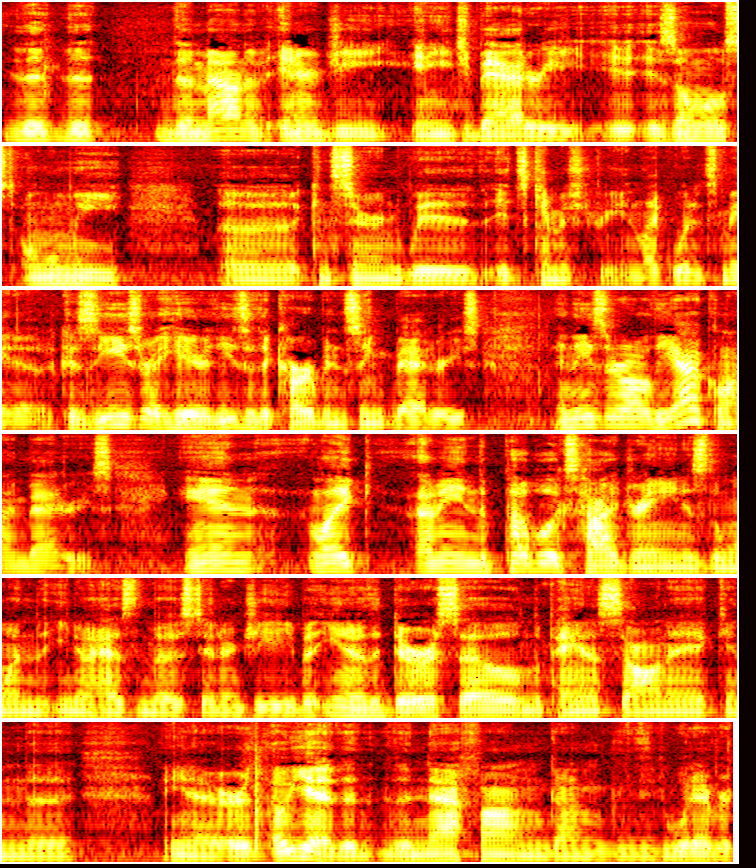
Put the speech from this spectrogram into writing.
the the the amount of energy in each battery is almost only uh, concerned with its chemistry and like what it's made of. Because these right here, these are the carbon zinc batteries, and these are all the alkaline batteries. And like, I mean, the Publix High Drain is the one that you know has the most energy, but you know the Duracell and the Panasonic and the you know, or oh yeah, the the Nafangang, whatever.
